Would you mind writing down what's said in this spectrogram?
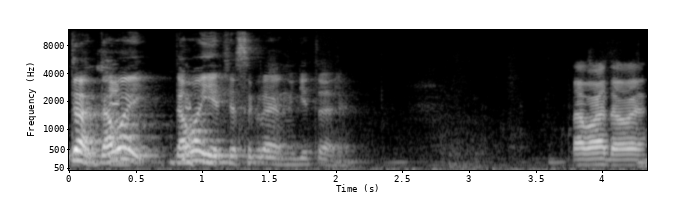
Так, давай, давай я тебе сыграю на гитаре. Давай, давай.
